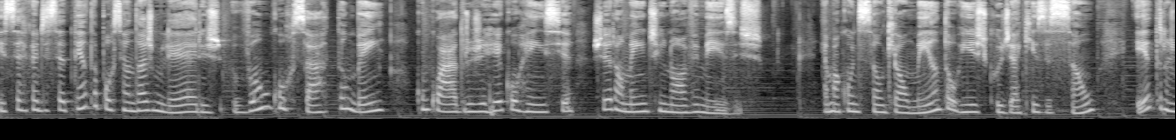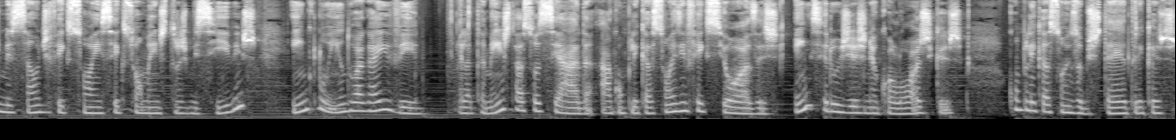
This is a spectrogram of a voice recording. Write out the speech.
E cerca de 70% das mulheres vão cursar também com quadros de recorrência, geralmente em nove meses. É uma condição que aumenta o risco de aquisição e transmissão de infecções sexualmente transmissíveis, incluindo o HIV. Ela também está associada a complicações infecciosas em cirurgias ginecológicas, complicações obstétricas,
